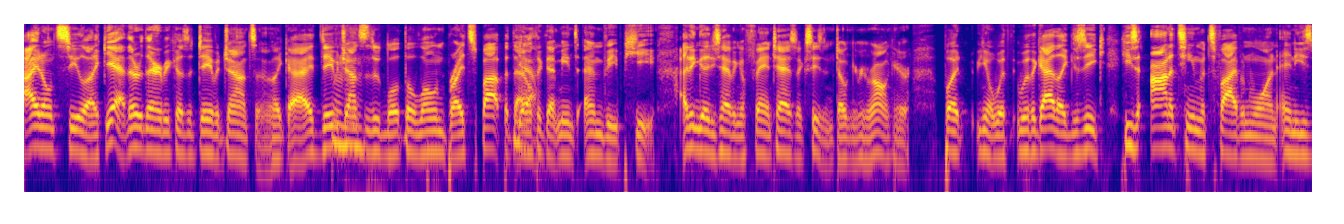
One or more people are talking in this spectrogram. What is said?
I don't see like yeah they're there because of David Johnson. Like I, David mm-hmm. Johnson's the, lo- the lone bright spot but I Yeah. don't think that means MVP I think that he's having a fantastic season don't get me wrong here. But you know with with a guy like Zeke he's on a team that's five and one and he's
